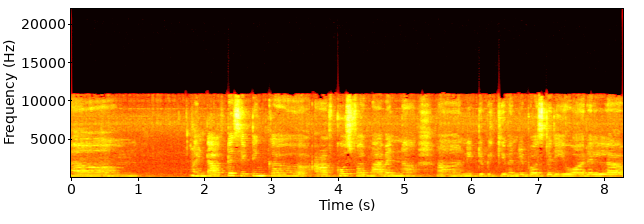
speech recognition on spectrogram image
Um, and after setting uh, of course for maven uh, uh, need to be given repository url uh,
